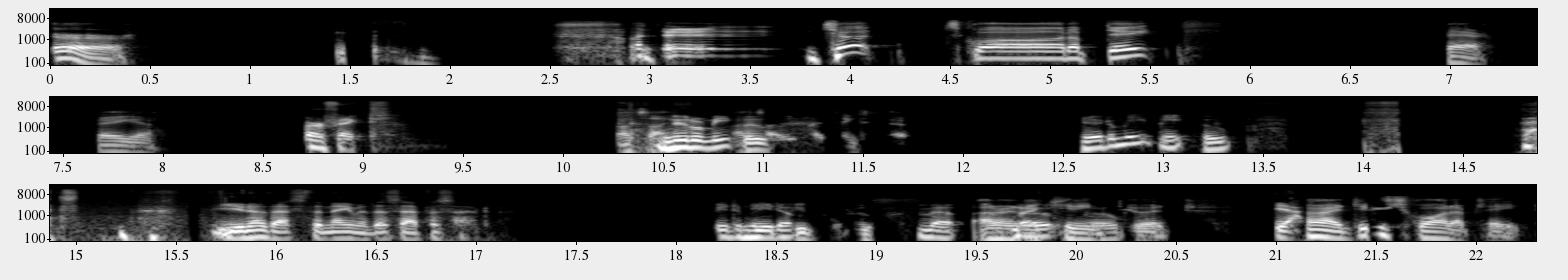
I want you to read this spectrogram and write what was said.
Sure. Attention! Squad update. There. There you go. Perfect. That's all, Noodle meat that's boop. all you might think so. Noodle meat meat boop. That's you know that's the name of this episode. Meet, Meet meet, up. boop, boop. Boop, I don't know. I can't even do it. Yeah. All right. Do your squad update.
